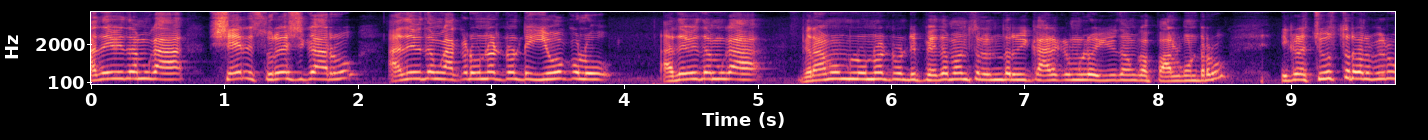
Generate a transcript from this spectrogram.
అదేవిధంగా షేరి సురేష్ గారు అదేవిధంగా అక్కడ ఉన్నటువంటి యువకులు అదేవిధంగా గ్రామంలో ఉన్నటువంటి పెద్ద మనుషులందరూ ఈ కార్యక్రమంలో ఈ విధంగా పాల్గొంటారు. ఇక్కడ చూస్తున్నారు మీరు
